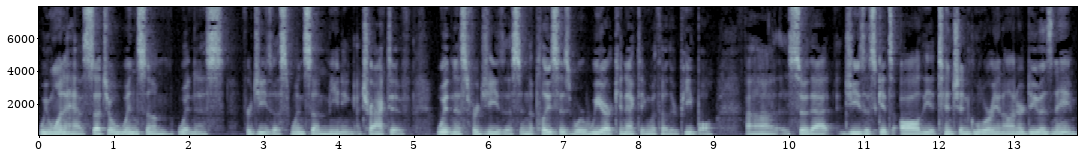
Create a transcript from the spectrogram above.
We want to have such a winsome witness for Jesus, winsome meaning attractive, witness for Jesus in the places where we are connecting with other people. Uh, so that Jesus gets all the attention, glory, and honor due his name.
